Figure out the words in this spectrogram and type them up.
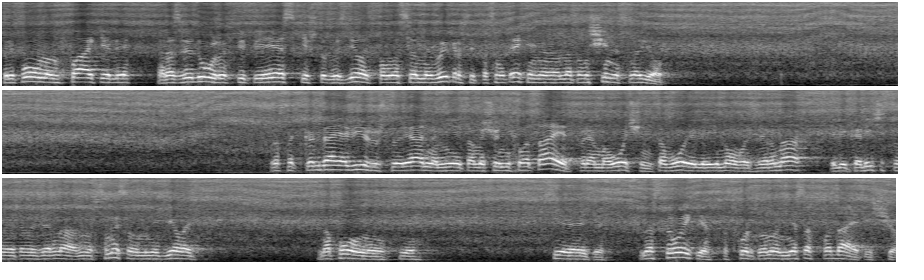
при полном факеле разведу уже в PPS, чтобы сделать полноценный выкрас и посмотреть именно на толщины слоев. Просто когда я вижу, что реально мне там еще не хватает прямо очень того или иного зерна, или количества этого зерна, ну смысл мне делать на полную все, все эти настройки, поскольку оно не совпадает еще.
